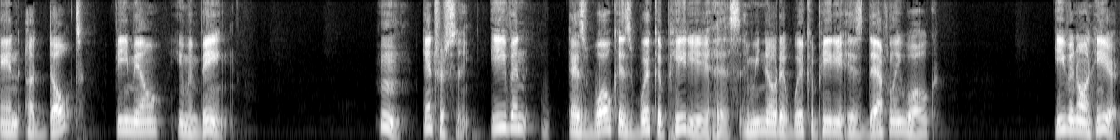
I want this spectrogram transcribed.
an adult female human being. Hmm, interesting. Even as woke as Wikipedia is, and we know that Wikipedia is definitely woke, even on here,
